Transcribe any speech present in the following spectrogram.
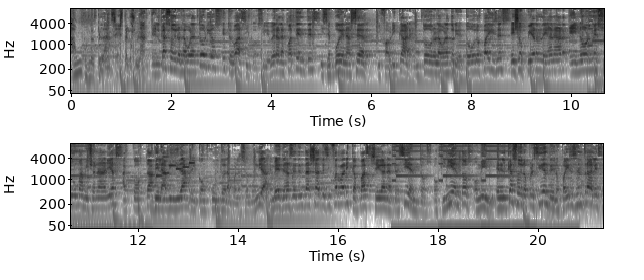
aun cuando el plan sea espeluznante. En el caso de los laboratorios, esto es básico. Si liberan las patentes y se pueden hacer y fabricar en todos los laboratorios de todos los países, ellos pierden de ganar enormes sumas millonarias a costa de la vida del conjunto de la población mundial. En vez de tener 70 yates y Ferraris, capaz llegan a 300 o 500 o 1000. En el caso de los presidentes de los países centrales,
